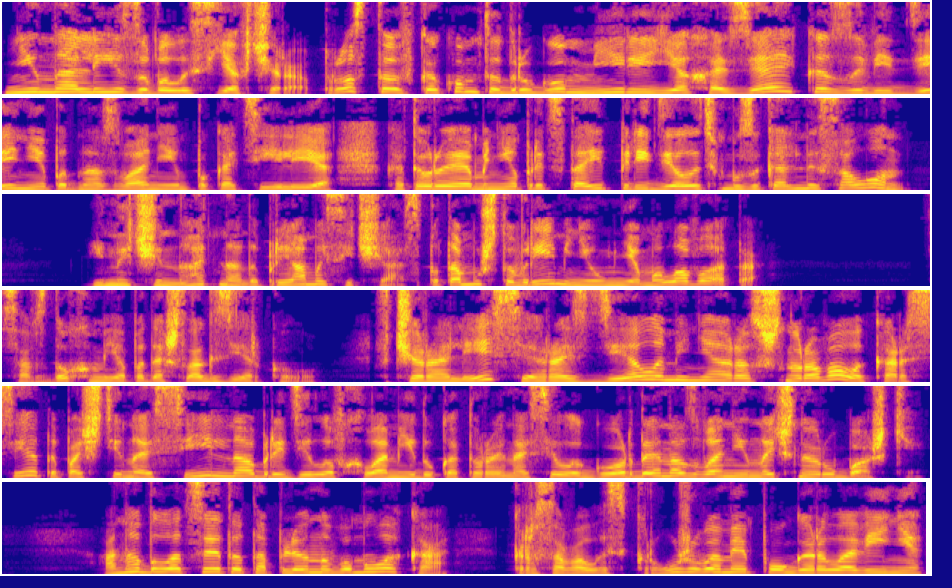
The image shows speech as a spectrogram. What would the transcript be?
Не нализывалась я вчера, просто в каком-то другом мире я хозяйка заведения под названием Покатилия, которое мне предстоит переделать в музыкальный салон. И начинать надо прямо сейчас, потому что времени у меня маловато. — со вздохом я подошла к зеркалу. Вчера Леся раздела меня, расшнуровала корсет и почти насильно обредила в хламиду, которая носила гордое название ночной рубашки. Она была цвета топленого молока, красовалась кружевами по горловине,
